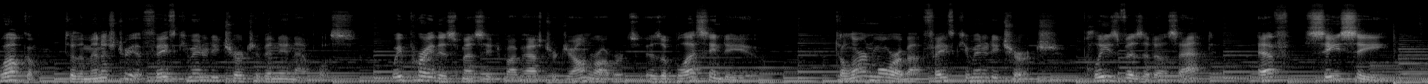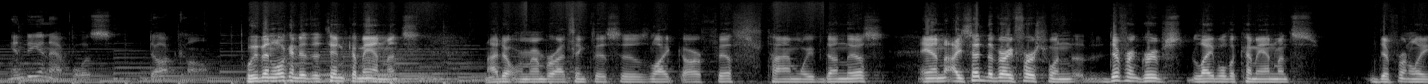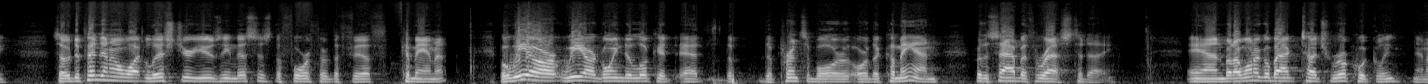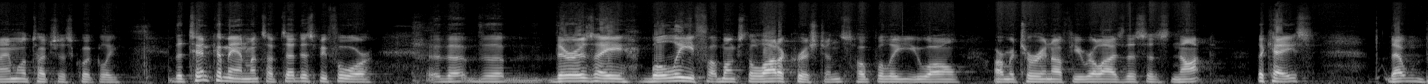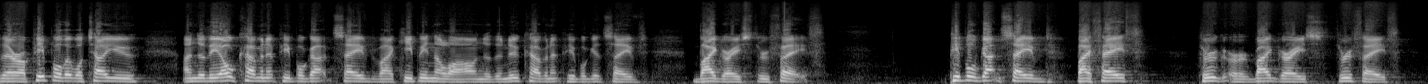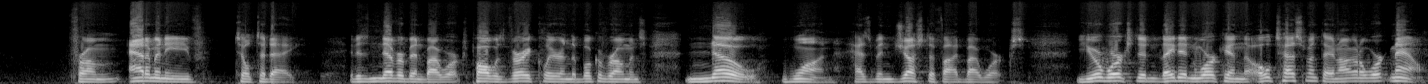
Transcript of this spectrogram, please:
Welcome to the ministry of Faith Community Church of Indianapolis. We pray this message by Pastor John Roberts is a blessing to you. To learn more about Faith Community Church, please visit us at fccindianapolis.com. We've been looking at the Ten Commandments. I don't remember, I think this is like our fifth time we've done this. And I said in the very first one, different groups label the commandments differently. So depending on what list you're using, this is the fourth or the fifth commandment. But we are, we are going to look at, at the, the principle or, or the command for the Sabbath rest today. And, but I want to go back, touch real quickly, and I'm going to touch this quickly. The Ten Commandments, I've said this before, the, the, there is a belief amongst a lot of Christians. Hopefully, you all are mature enough, you realize this is not the case. That there are people that will tell you under the old covenant, people got saved by keeping the law. Under the new covenant, people get saved by grace through faith. People have gotten saved by faith through or by grace through faith from Adam and Eve till today. It has never been by works. Paul was very clear in the book of Romans, no one has been justified by works. Your works didn't they didn't work in the Old Testament, they're not going to work now.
